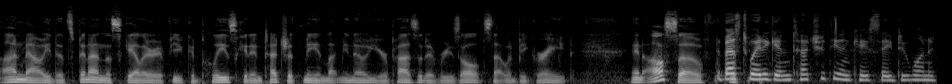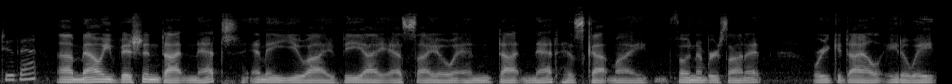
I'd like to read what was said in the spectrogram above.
on Maui that's been on the scalar, if you could please get in touch with me and let me know your positive results, that would be great. And also, the best way to get in touch with you in case they do want to do that? Uh, MauiVision.net, M A U I V I S I O N.net has got my phone numbers on it, or you could dial 808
